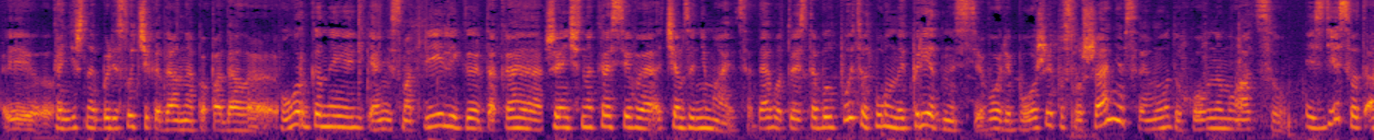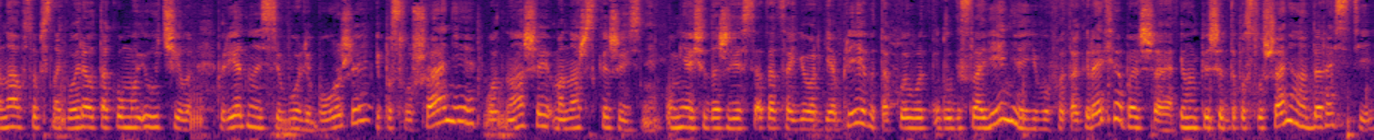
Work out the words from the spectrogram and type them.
И, конечно, были случаи, когда она попадала в органы, и они смотрели, и говорят, такая женщина красивая, чем занимается, да, вот, то есть это был путь вот полной преданности воле Божией, послушания послушание своему духовному отцу. И здесь вот она, собственно говоря, вот такому и учила преданности воле Божией и послушание вот нашей монашеской жизни. У меня еще даже есть от отца Георгия Бреева такое вот благословение, его фотография большая, и он пишет, до послушания надо расти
